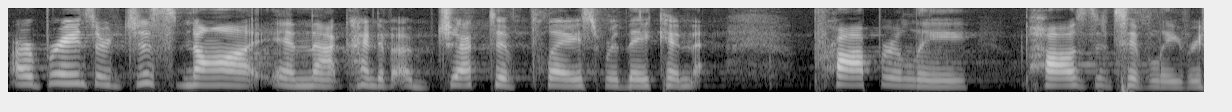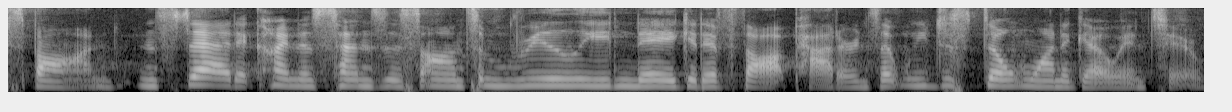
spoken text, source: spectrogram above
our brains are just not in that kind of objective place where they can properly positively respond. Instead, it kind of sends us on some really negative thought patterns that we just don't want to go into.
